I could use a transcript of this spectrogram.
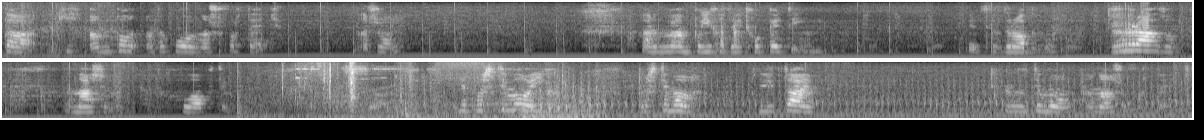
Так, якийсь Антон атакував нашу фортецю. На жаль. Зараз маємо поїхати відхопити її. І це зробимо. Разом нашими хлопцями. Все. Не простимо їх. Простимо. Літаємо. Летимо на нашу фортецю.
